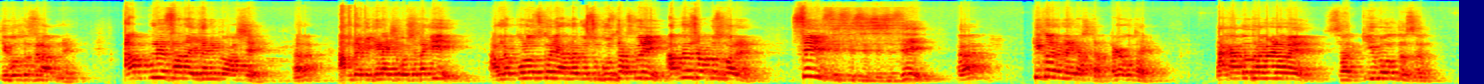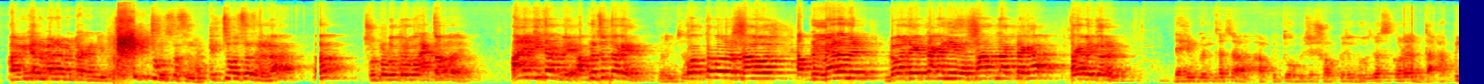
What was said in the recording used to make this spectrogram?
কি বলতেছেন আপনি? আপনি ছাড়া এখানে কেউ আসে হ্যাঁ? আমরা কি এখানে এসে বসে থাকি? আমরা ক্লোজ করি আমরা কিছু গুজগাছ করি আপনি তো সব কিছু করেন। সি সি সি সি সি সি হ্যাঁ কি করলেন এই কাজটা? টাকা কোথায়? টাকা কোথায় ম্যাডামের? স্যার কি বলতেছেন? আমি কেন ম্যাডামের টাকা নিব? কিচ্ছু বুঝতেছেন না কিচ্ছু বুঝতেছেন না হ্যাঁ ছোট লোকের বাচ্চা আরে কি থাকবে? আপনি চুপ থাকেন। কত বড় সাহস আপনি ম্যাডামের ডলার থেকে টাকা নিয়ে সাত লাখ টাকা টাকা বের করেন। দেখেন করিম চাচা আপনি তো অফিসে সবকিছু গুজগাছ করেন তা আপনি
